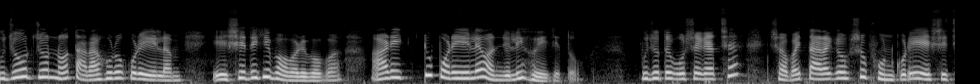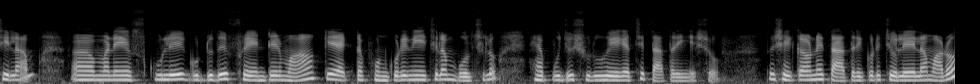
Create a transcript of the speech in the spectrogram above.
পুজোর জন্য তাড়াহুড়ো করে এলাম। এসে দেখি বাবারে বাবা, আর একটু পরে এলে অঞ্জলি হয়ে যেত। পুজোতে বসে গেছে, সবাই তার আগে অবশ্য ফোন করে এসেছিলাম। মানে স্কুলে গুড্ডুদের ফ্রেন্ডের মাকে একটা ফোন করে নিয়েছিলাম, বলছিল হ্যাঁ পুজো শুরু হয়ে গেছে, তাড়াতাড়ি এসো। তো সেই কারণে তাড়াতাড়ি করে চলে এলাম আরও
